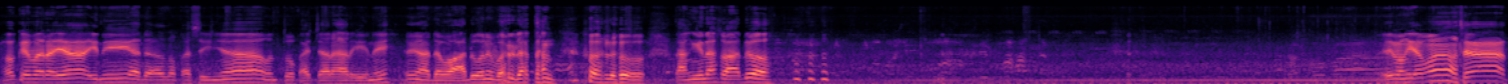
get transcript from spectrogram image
Oke Baraya, ini ada lokasinya untuk acara hari ini. Ini ada waduh nih baru datang. Waduh, Tanginas waduh. Eh Bang Yamal, sehat.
